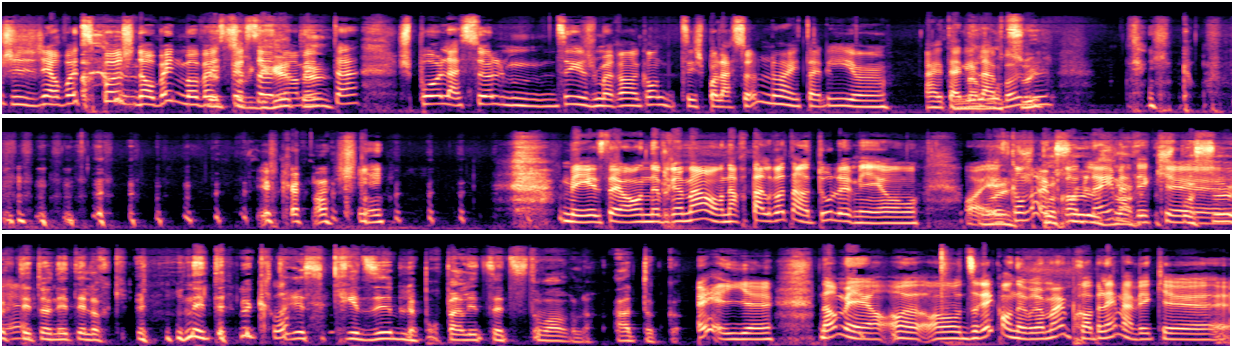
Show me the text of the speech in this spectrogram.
J'y j'y envoie-tu pas? Je suis donc bien une mauvaise personne. mais en regrettes, même temps, je suis pas la seule. Tu sais, je me rends compte, tu sais, je suis pas la seule là, à être allée, euh, à être l'avoir là-bas. c'est vraiment chien. Mais on a vraiment, on en reparlera tantôt, là, mais on, ouais, est-ce qu'on a un sûr, problème avec. Je suis pas euh, sûr que tu es un une interlocutrice crédible pour parler de cette histoire-là. En tout cas. Hey, euh, non, mais on, on dirait qu'on a vraiment un problème avec, euh,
